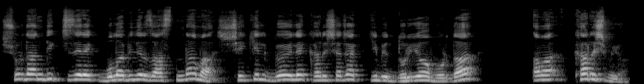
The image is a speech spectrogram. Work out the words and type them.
Şuradan dik çizerek bulabiliriz aslında ama şekil böyle karışacak gibi duruyor burada. Ama karışmıyor.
